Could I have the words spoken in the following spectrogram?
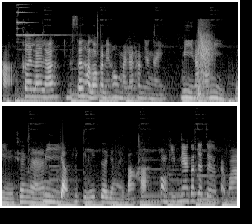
ค่ะ เคยอะไรแล้วยูเซอร์ทะเลาะกันในห้องไหมแล้วทำยังไง มีนะคะมี มีใช่ไหมมี อย่างพี่กิ๊กนี่เจอยังไงบ้างคะของกิฟเนี่ยก็จะเจอแบบว่า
